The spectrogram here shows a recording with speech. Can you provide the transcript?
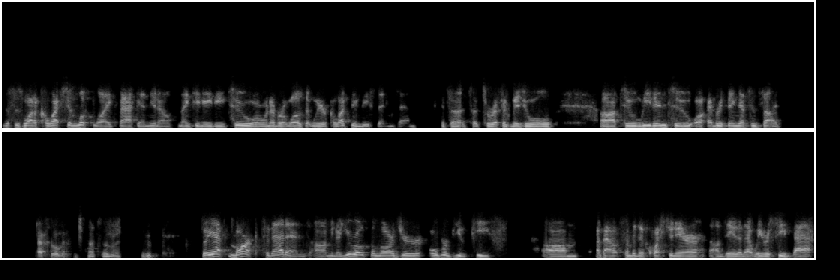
this is what a collection looked like back in you know 1982 or whenever it was that we were collecting these things. And it's a it's a terrific visual uh, to lead into uh, everything that's inside. absolutely. Absolutely. So yeah, Marc, to that end, um, you know, you wrote the larger overview piece um, about some of the questionnaire um, data that we received back.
